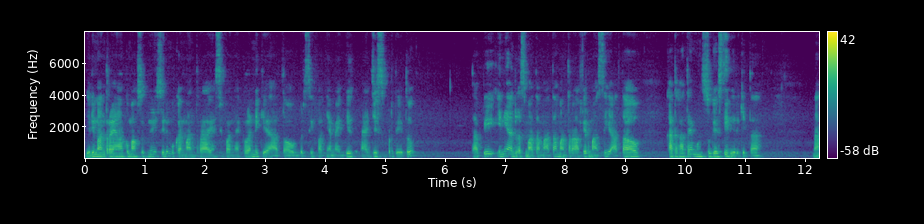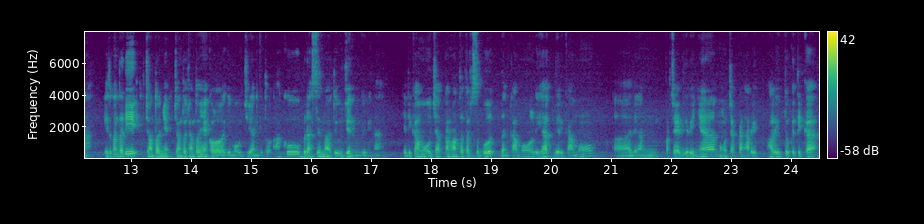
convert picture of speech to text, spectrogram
Jadi mantra yang aku maksud ini sini bukan mantra yang sifatnya klinik ya atau bersifatnya magic, magic seperti itu, tapi ini adalah semata-mata mantra afirmasi atau kata-kata yang mensugesti diri kita. Nah, itu kan tadi contohnya contoh-contohnya kalau lagi mau ujian gitu. Aku berhasil melewati ujian minggu ini. Nah, jadi kamu ucapkan mantra tersebut dan kamu lihat diri kamu uh, dengan percaya dirinya mengucapkan hal, hal itu ketika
